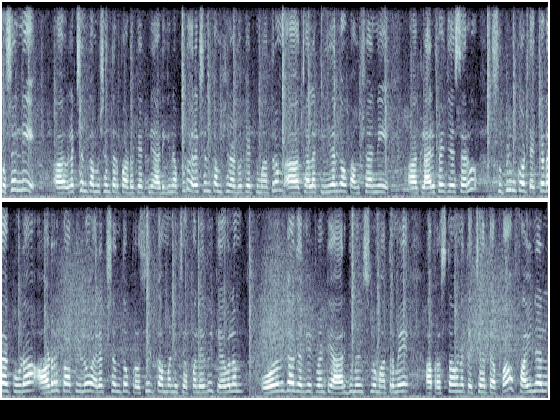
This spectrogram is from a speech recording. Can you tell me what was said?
క్వశ్చన్ని ఎలక్షన్ కమిషన్ తరపు అడ్వకేట్ని అడిగినప్పుడు ఎలక్షన్ కమిషన్ అడ్వకేట్ని మాత్రం చాలా క్లియర్గా ఒక అంశాన్ని క్లారిఫై చేశారు. సుప్రీంకోర్టు ఎక్కడా కూడా ఆర్డర్ కాపీలో ఎలక్షన్తో ప్రొసీడ్ కమ్మని చెప్పలేదు. కేవలం ఓవర్గా జరిగేటువంటి ఆర్గ్యుమెంట్స్లో మాత్రమే ఆ ప్రస్తావన తెచ్చారు తప్ప ఫైనల్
